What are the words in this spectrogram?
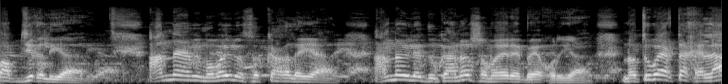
পাবজি খেলিয়া আন্না আমি মোবাইল চক্কা খেলাইয়া আন্না হইলে দোকানের সময়ের বে করিয়া নতুবা একটা খেলা,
